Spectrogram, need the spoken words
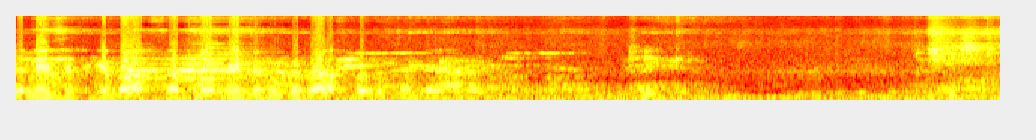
ਗੰਨੇ ਸਿੱਟ ਕੇ ਵਾਪਸ ਆਪਣੇ ਪਿੰਡ ਨੂੰ ਗੁਰਦਾਸਪੁਰ ਨੂੰ ਚੱਲਿਆ ਠੀਕ ਹੈ।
